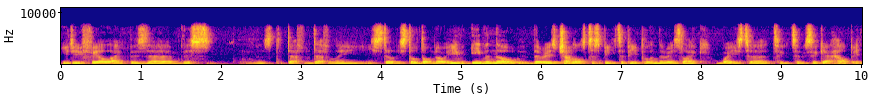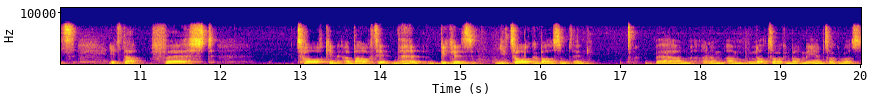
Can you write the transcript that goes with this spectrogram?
you do feel like there's um, this there's def- definitely you still you still don't know. Even even though there is channels to speak to people and there is like ways to to, to, to get help it's it's that first talking about it because you talk about something um, and I'm, I'm not talking about me I'm talking about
